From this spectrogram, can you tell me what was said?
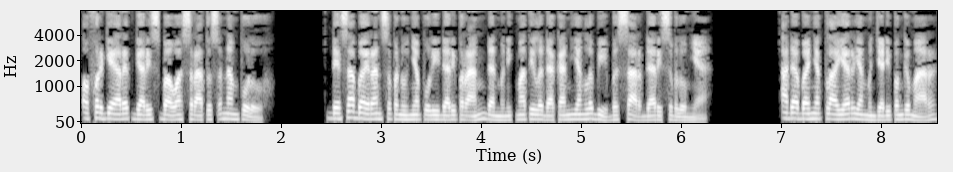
Overgearet garis bawah 160. Desa Bairan sepenuhnya pulih dari perang dan menikmati ledakan yang lebih besar dari sebelumnya. Ada banyak player yang menjadi penggemar,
